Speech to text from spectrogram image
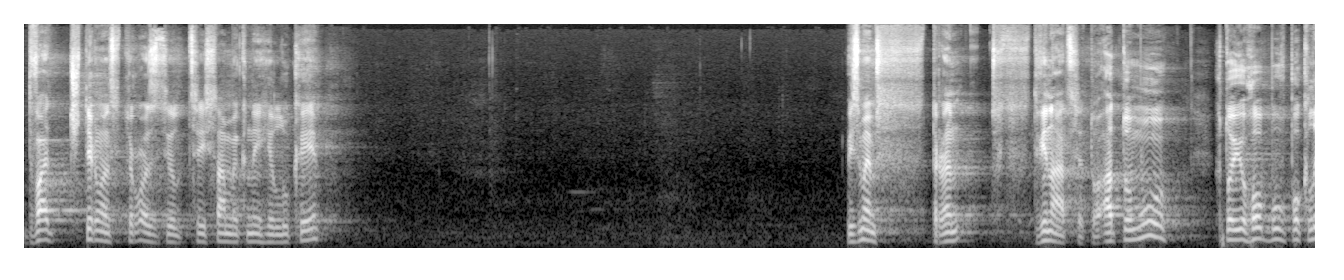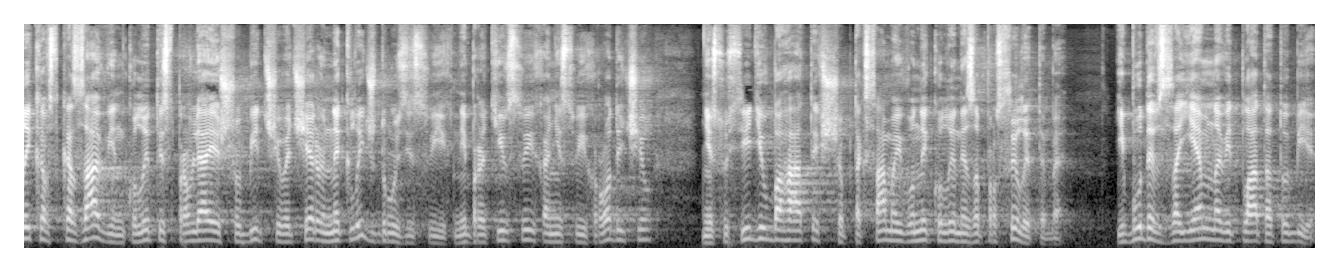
2, 14 розділ цієї самої книги Луки. Візьмемо з 12. А тому, хто його був покликав, сказав він, коли ти справляєш обід чи вечерю, не клич друзів своїх, ні братів своїх, ані своїх родичів, ні сусідів багатих, щоб так само й вони, коли не запросили тебе. І буде взаємна відплата тобі.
